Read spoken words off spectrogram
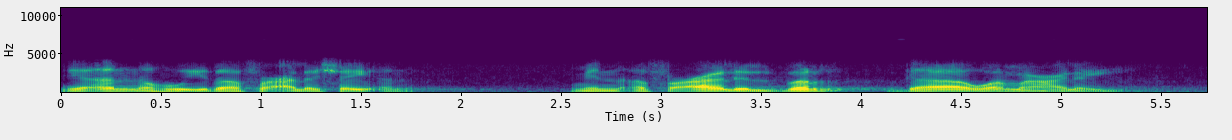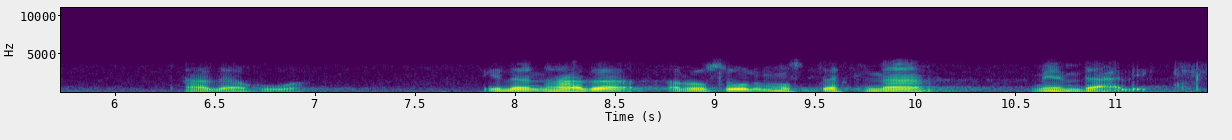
لأنه إذا فعل شيئا من أفعال البر داوم عليه. هذا هو. إذا هذا الرسول مستثنى من ذلك.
